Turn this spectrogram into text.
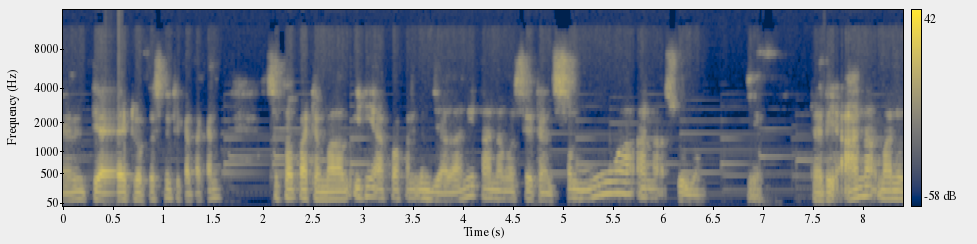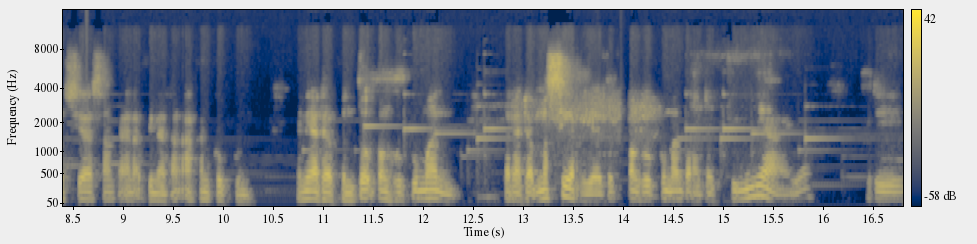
Dan di ayat 12 ini dikatakan, sebab pada malam ini aku akan menjalani tanah Mesir dan semua anak sulung. Ya. Dari anak manusia sampai anak binatang akan kubunuh. Ini ada bentuk penghukuman terhadap Mesir, yaitu penghukuman terhadap dunia. Ya. Jadi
